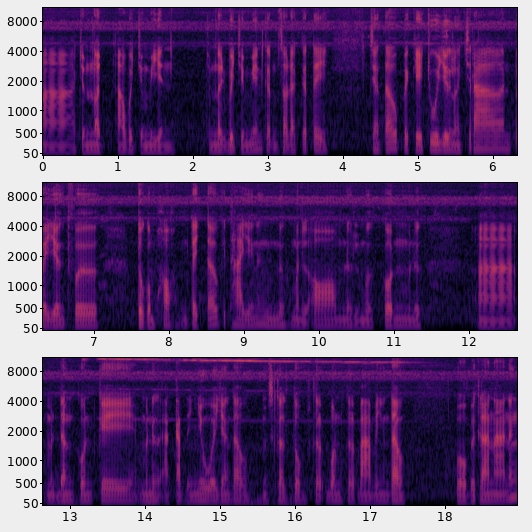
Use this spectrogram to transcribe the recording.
អាចំណុចអវិជ្ជមាន ចំណុចវិជ្ជមានគិតមិនសូវដែលគិតទេអញ្ចឹងទៅពេលគេជួយយើងឡើងច្រើនពេលយើងធ្វើទុកកំហុសបន្តិចទៅគេថាយើងនឹងមនុស្សមិនល្អមនុស្សល្មើគុណមនុស្ស អាមិនដឹងគុណគេមនុស្សអកតញ្ញូអីចឹងទៅមិនស្គាល់ទោសស្គាល់បុណ្យស្គាល់បាបអីចឹងទៅព្រោះពេលខ្លះណាហ្នឹង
